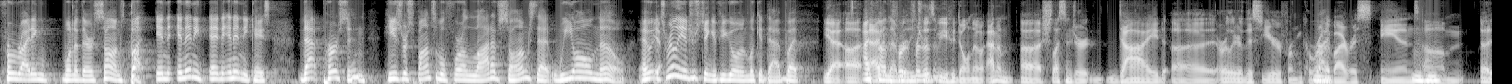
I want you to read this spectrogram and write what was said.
for writing one of their songs. But in, in any in, in any case, that person, he's responsible for a lot of songs that we all know. And it's really interesting if you go and look at that. But Yeah, uh, I found that for, really for those of you who don't know, Adam uh, Schlesinger died uh, earlier this year from coronavirus, and Mm-hmm. um, uh,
